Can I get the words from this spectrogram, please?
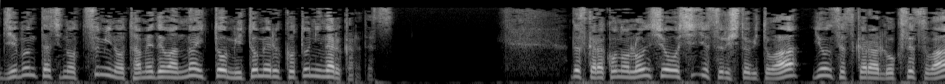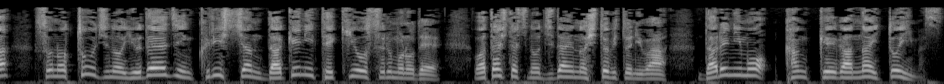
自分たちの罪のためではないと認めることになるからです。ですからこの論証を支持する人々は、4節から6節は、その当時のユダヤ人クリスチャンだけに適用するもので、私たちの時代の人々には誰にも関係がないと言います。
